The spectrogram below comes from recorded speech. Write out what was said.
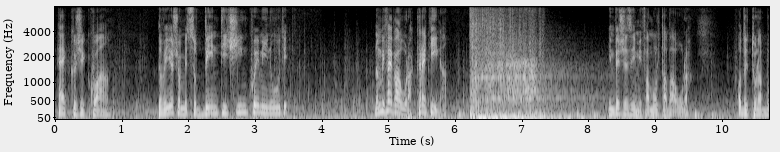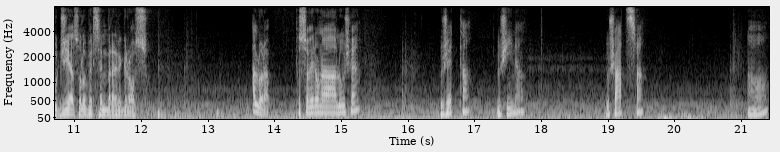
Eccoci qua. Dove io ci ho messo 25 minuti. Non mi fai paura, cretina. Invece sì, mi fa molta paura. Ho detto una bugia solo per sembrare grosso. Allora, posso avere una luce? Lucetta? Lucina? Luciazza? No?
